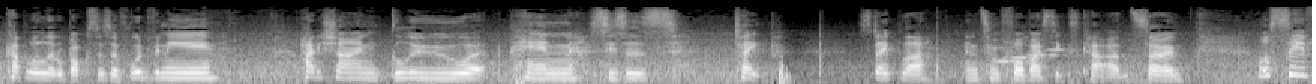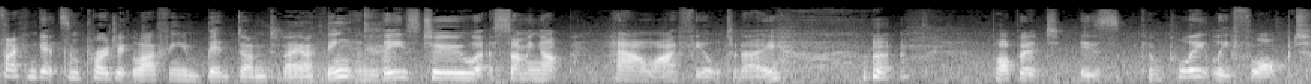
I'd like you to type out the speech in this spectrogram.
a couple of little boxes of wood veneer, Heidi Shine glue, pen, scissors, tape, stapler and some 4x6 cards. So we'll see if I can get some Project Lifing in bed done today I think. And these two are summing up how I feel today. Poppet is completely flopped.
